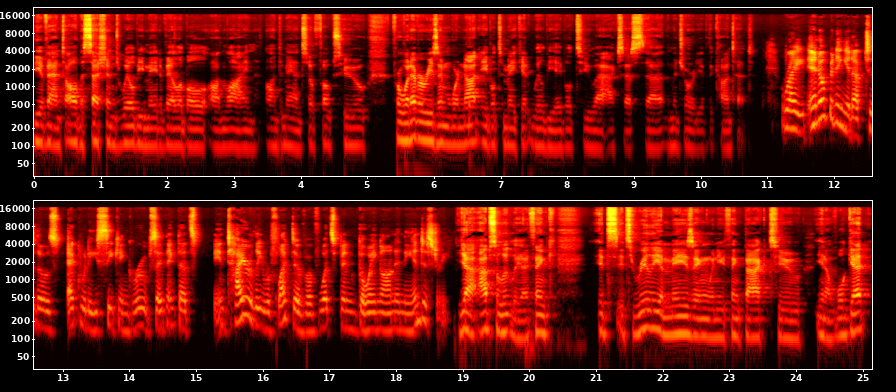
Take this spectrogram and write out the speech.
the event, all the sessions will be made available online on demand. So, folks who, for whatever reason, were not able to make it, will be able to uh, access uh, the majority of the content. Right. And opening it up to those equity seeking groups, I think that's entirely reflective of what's been going on in the industry. Yeah, absolutely. I think it's it's really amazing when you think back to you know we'll get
